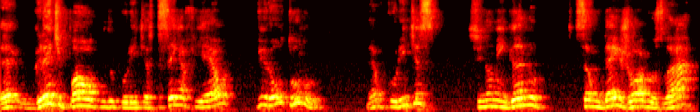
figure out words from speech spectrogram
é, o grande palco do Corinthians sem a Fiel virou o túmulo. Né? O Corinthians, se não me engano, são dez jogos lá.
